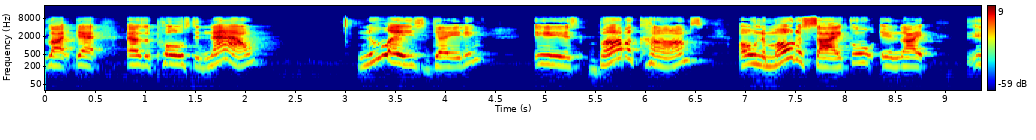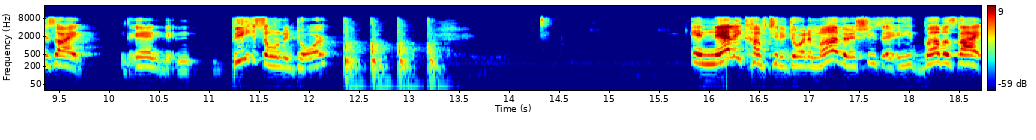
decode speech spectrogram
Like that, as opposed to now, new age dating is Bubba comes on the motorcycle and like it's like and beats on the door. And Nellie comes to the door, the mother, and she's he Bubba's like,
